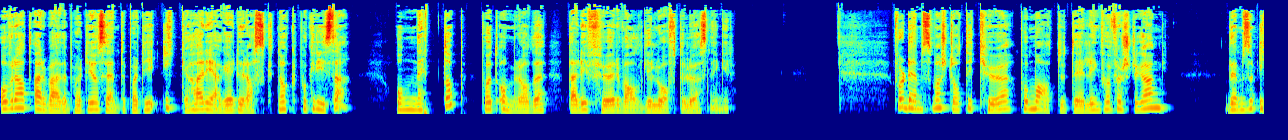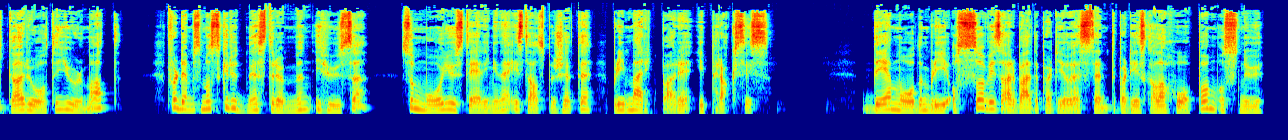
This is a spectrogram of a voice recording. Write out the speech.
over at Arbeiderpartiet og Senterpartiet ikke har reagert raskt nok på krisa, og nettopp på et område der de før valget lovte løsninger for dem som har stått i kø på matutdeling for første gang, dem som ikke har råd til julemat, for dem som har skrudd ned strømmen i huset, så må justeringene i statsbudsjettet bli merkbare i praksis. Det må de bli også hvis Arbeiderpartiet og Senterpartiet skal ha håp om å snu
